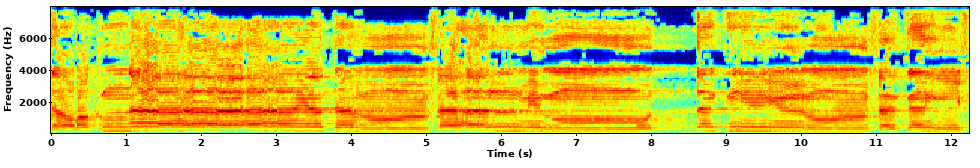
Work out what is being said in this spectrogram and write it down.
تَّرَكْنَاهَا آيَةً فَهَلْ مِن مُّدَّكِرٍ فَكَيْفَ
